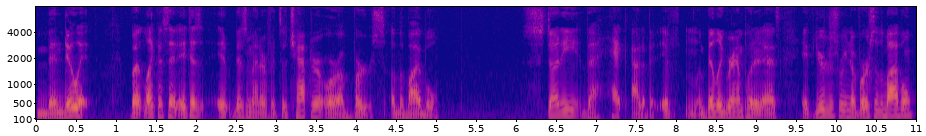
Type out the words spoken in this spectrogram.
then do it. But like I said, it does it doesn't matter if it's a chapter or a verse of the Bible. Study the heck out of it. If Billy Graham put it as if you're just reading a verse of the Bible,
